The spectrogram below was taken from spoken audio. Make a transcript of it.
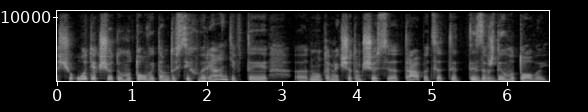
Що от якщо ти готовий там до всіх варіантів, ти, е, ну там, якщо там щось е, трапиться, ти, ти завжди готовий.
